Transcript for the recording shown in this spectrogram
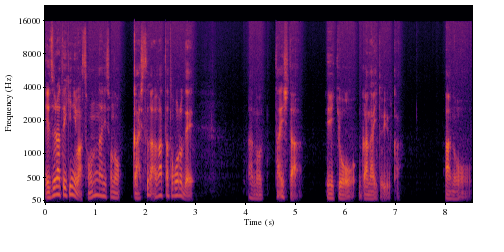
絵面的にはそんなにその画質が上がったところであの大した影響がないというかあの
